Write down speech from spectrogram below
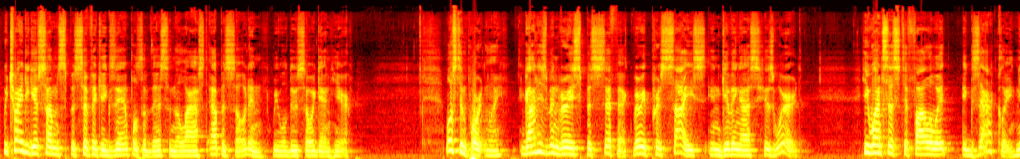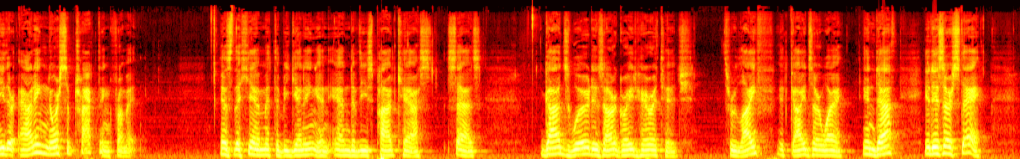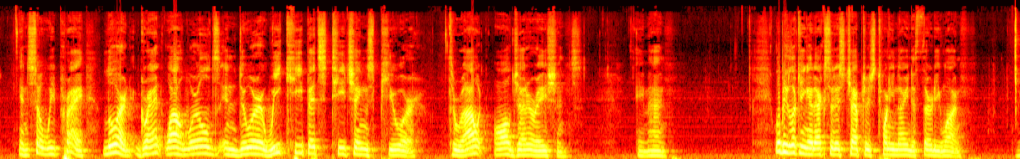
We tried to give some specific examples of this in the last episode, and we will do so again here. Most importantly, God has been very specific, very precise in giving us His Word. He wants us to follow it exactly, neither adding nor subtracting from it. As the hymn at the beginning and end of these podcasts says, God's Word is our great heritage. Through life, it guides our way. In death, it is our stay. And so we pray, Lord, grant while worlds endure, we keep its teachings pure throughout all generations. Amen. We'll be looking at Exodus chapters 29 to 31.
